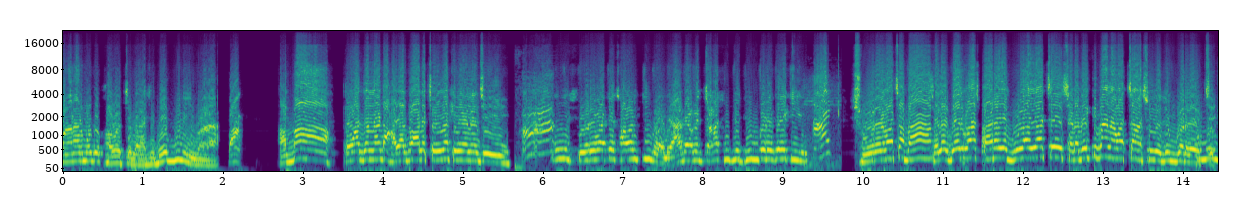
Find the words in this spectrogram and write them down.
বানার মতো খবর চলে আসে দেখব নি বানা আব্বা তোমার জন্য একটা হাজার পাওয়াটা চলমা কিনে এনেছি। শুয়োরের বাচ্চা ছাগল কি বলে? আগে আমি চা শুধু জুম করে দেখি। শুয়োরের বাচ্চা বা ছেলে দেড় মাস পার হয়ে বুড়া যাচ্ছে সেটা দেখতে পান আমার চা জুম করে দেখছি।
